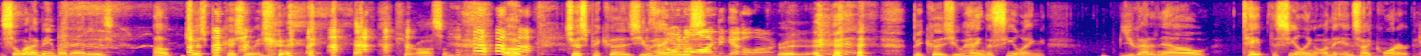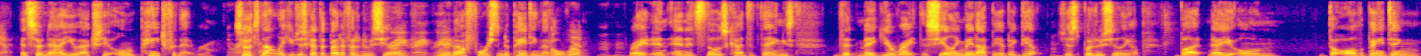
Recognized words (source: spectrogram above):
So what I mean by that is, um, just because you, you're awesome. Um, just because you Just hang going your, along to get along. right, because you hang the ceiling, you got to now tape the ceiling on the inside corner. Yep. and so now you actually own paint for that room. So it's not like you just got the benefit of a new ceiling. Right, right, You're now forced into painting that whole room, Mm-hmm. right? And and it's those kinds of things that make you're right. The ceiling may not be a big deal. Mm-hmm. Just put a new ceiling up, but now you own the, all the painting,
